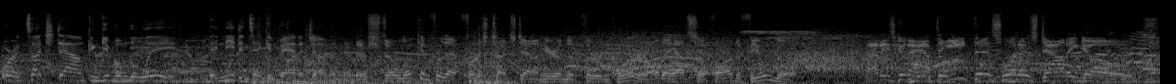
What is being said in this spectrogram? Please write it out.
where a touchdown can give them the lead. They need to take advantage of it. And they're still looking for that first touchdown here in the third quarter. All they have so far, the field goal. And he's going to have to eat this one as down he goes.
